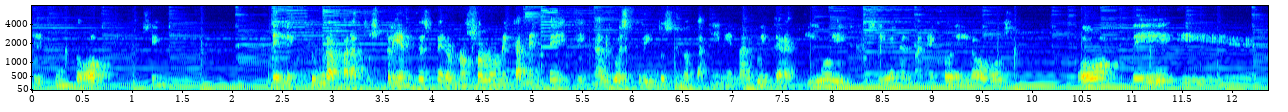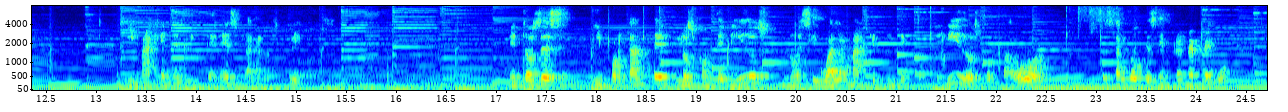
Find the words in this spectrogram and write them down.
el punto óptimo, de lectura para tus clientes, pero no solo únicamente en algo escrito, sino también en algo interactivo inclusive en el manejo de logos o de eh, imágenes de interés para los clientes. Entonces, importante, los contenidos no es igual a marketing de contenidos, por favor. Eso es algo que siempre me preguntan.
